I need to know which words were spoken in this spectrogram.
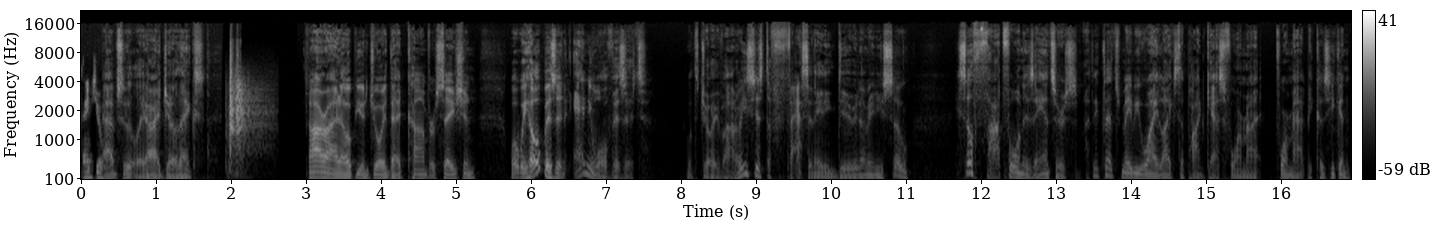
Thank you. Absolutely. All right, Joe. Thanks. All right. I hope you enjoyed that conversation. What we hope is an annual visit with Joey Votto. He's just a fascinating dude. I mean, he's so he's so thoughtful in his answers. I think that's maybe why he likes the podcast format format because he can,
